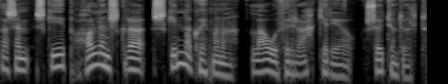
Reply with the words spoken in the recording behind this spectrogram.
þar sem skip hollenskra skinnakaupmana lágu fyrir akkeri á 17. öld.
